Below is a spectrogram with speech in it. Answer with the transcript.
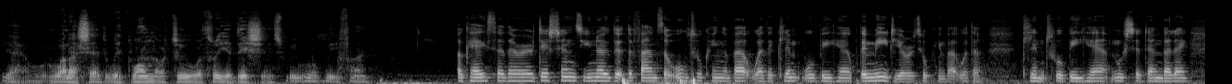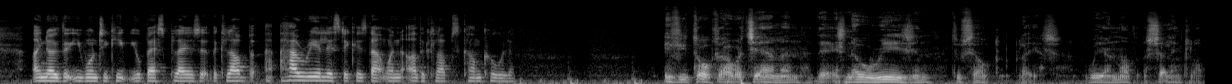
yeah, what I said with one or two or three additions, we will be fine. Okay, so there are additions. You know that the fans are all talking about whether Clint will be here. The media are talking about whether Clint will be here. Moussa Dembele. I know that you want to keep your best players at the club. How realistic is that when other clubs come calling? If you talk to our chairman, there is no reason to sell players. We are not a selling club.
